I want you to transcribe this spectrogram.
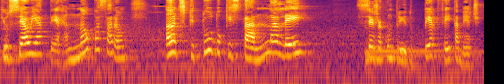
que o céu e a terra não passarão antes que tudo o que está na lei seja cumprido perfeitamente,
